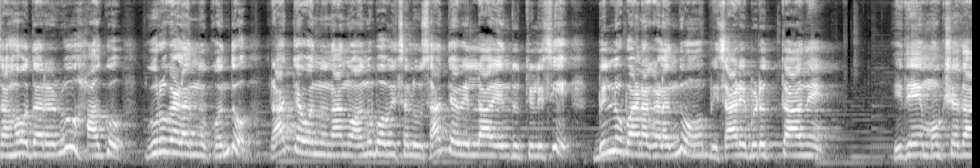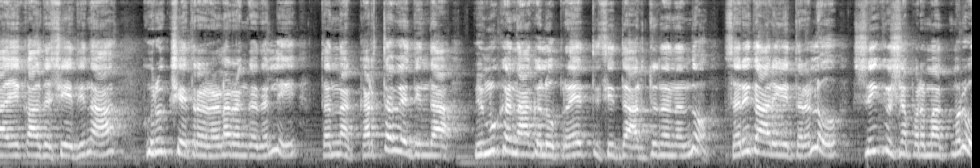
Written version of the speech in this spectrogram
ಸಹೋದರರು ಹಾಗೂ ಗುರುಗಳನ್ನು ಕೊಂದು, ರಾಜ್ಯವನ್ನು ನಾನು ಅನುಭವಿಸಲು ಸಾಧ್ಯವಿಲ್ಲ ಎಂದು ತಿಳಿಸಿ ಬಿಲ್ಲು ಬಾಣಗಳನ್ನು ಬಿಸಾಡಿಬಿಡುತ್ತಾನೆ ಇದೇ ಮೋಕ್ಷದ ಏಕಾದಶಿಯ ದಿನ ಕುರುಕ್ಷೇತ್ರ ರಣರಂಗದಲ್ಲಿ ತನ್ನ ಕರ್ತವ್ಯದಿಂದ ವಿಮುಖನಾಗಲು ಪ್ರಯತ್ನಿಸಿದ್ದ ಅರ್ಜುನನನ್ನು ಸರಿದಾರಿಗೆ ತರಲು ಶ್ರೀಕೃಷ್ಣ ಪರಮಾತ್ಮರು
